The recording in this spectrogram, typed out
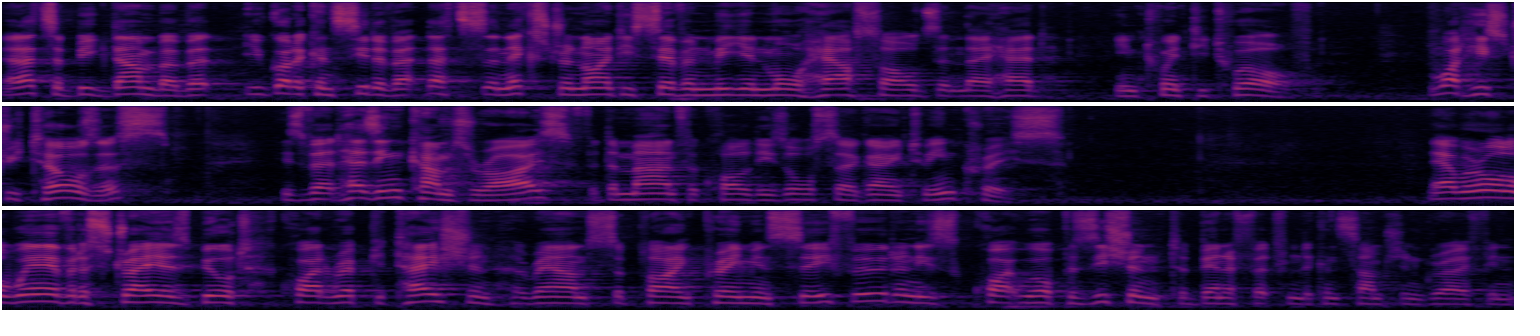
Now that's a big number, but you've got to consider that that's an extra 97 million more households than they had in 2012. And what history tells us is that as incomes rise, the demand for quality is also going to increase. Now we're all aware that Australia has built quite a reputation around supplying premium seafood and is quite well positioned to benefit from the consumption growth in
